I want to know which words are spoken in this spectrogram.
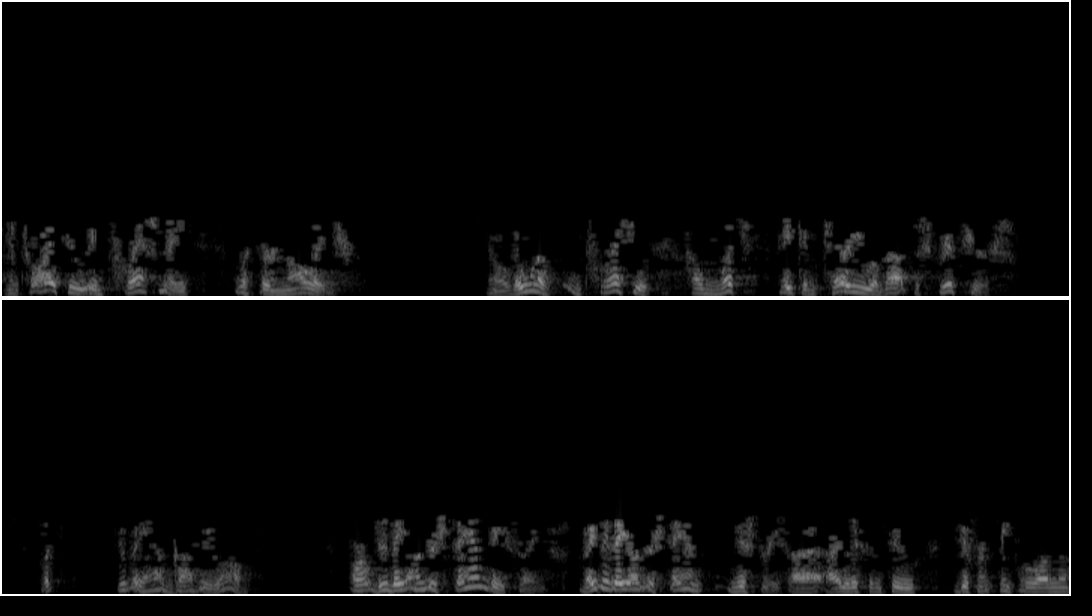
and try to impress me with their knowledge. You know, they want to impress you how much they can tell you about the scriptures. But do they have godly love? Or do they understand these things? Maybe they understand mysteries. I, I listen to different people on the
